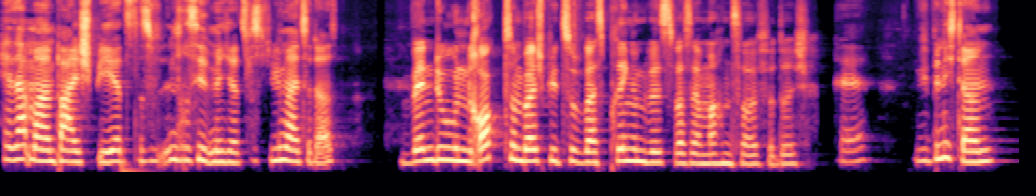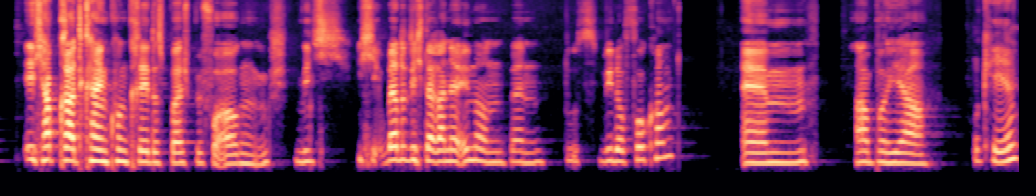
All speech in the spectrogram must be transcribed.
Hey, sag mal ein Beispiel jetzt. Das interessiert mich jetzt. Was, wie meinst du das? Wenn du einen Rock zum Beispiel zu was bringen willst, was er machen soll für dich. Hä? Wie bin ich dann? Ich habe gerade kein konkretes Beispiel vor Augen. Ich, ich werde dich daran erinnern, wenn du es wieder vorkommt. Ähm, aber ja. Okay.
